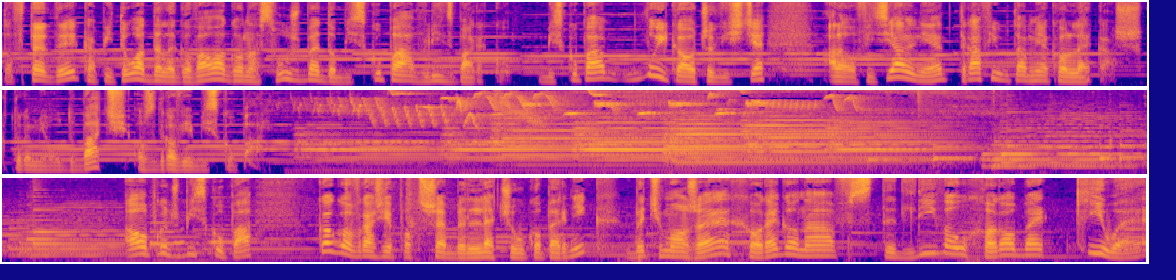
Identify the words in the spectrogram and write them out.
To wtedy kapituła delegowała go na służbę do biskupa w Lidzbarku. Biskupa wujka oczywiście, ale oficjalnie trafił tam jako lekarz, który miał dbać o zdrowie biskupa. A oprócz biskupa, kogo w razie potrzeby leczył Kopernik? Być może chorego na wstydliwą chorobę kiłę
